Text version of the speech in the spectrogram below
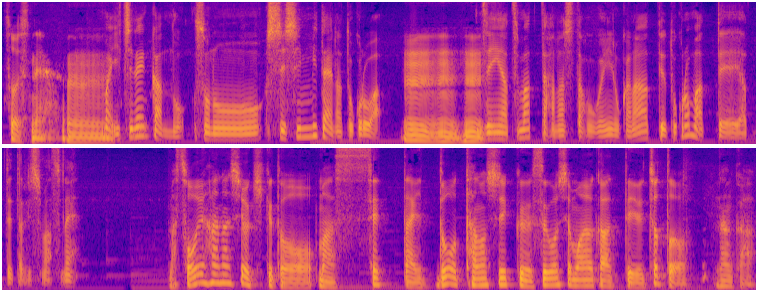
そうですね。うん。まあ、1年間のその指針みたいなところは全員集まって話した方がいいのかなっていうところもあってやってたりしますね。まあ、そういう話を聞くと、まあ、接待どう楽しく過ごしてもらうかっていうちょっとなんか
